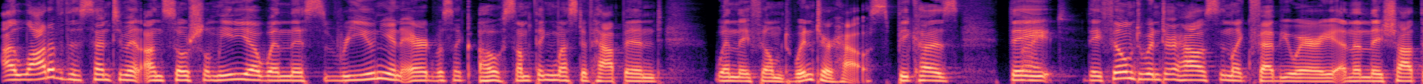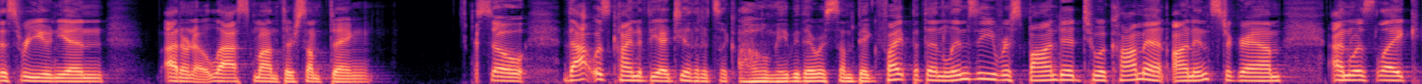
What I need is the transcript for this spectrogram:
a lot of the sentiment on social media when this reunion aired was like, oh, something must have happened when they filmed Winter House because they Right. they filmed Winter House in like February and then they shot this reunion, I don't know, last month or something. So that was kind of the idea that it's like, oh, maybe there was some big fight. But then Lindsay responded to a comment on Instagram and was like,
